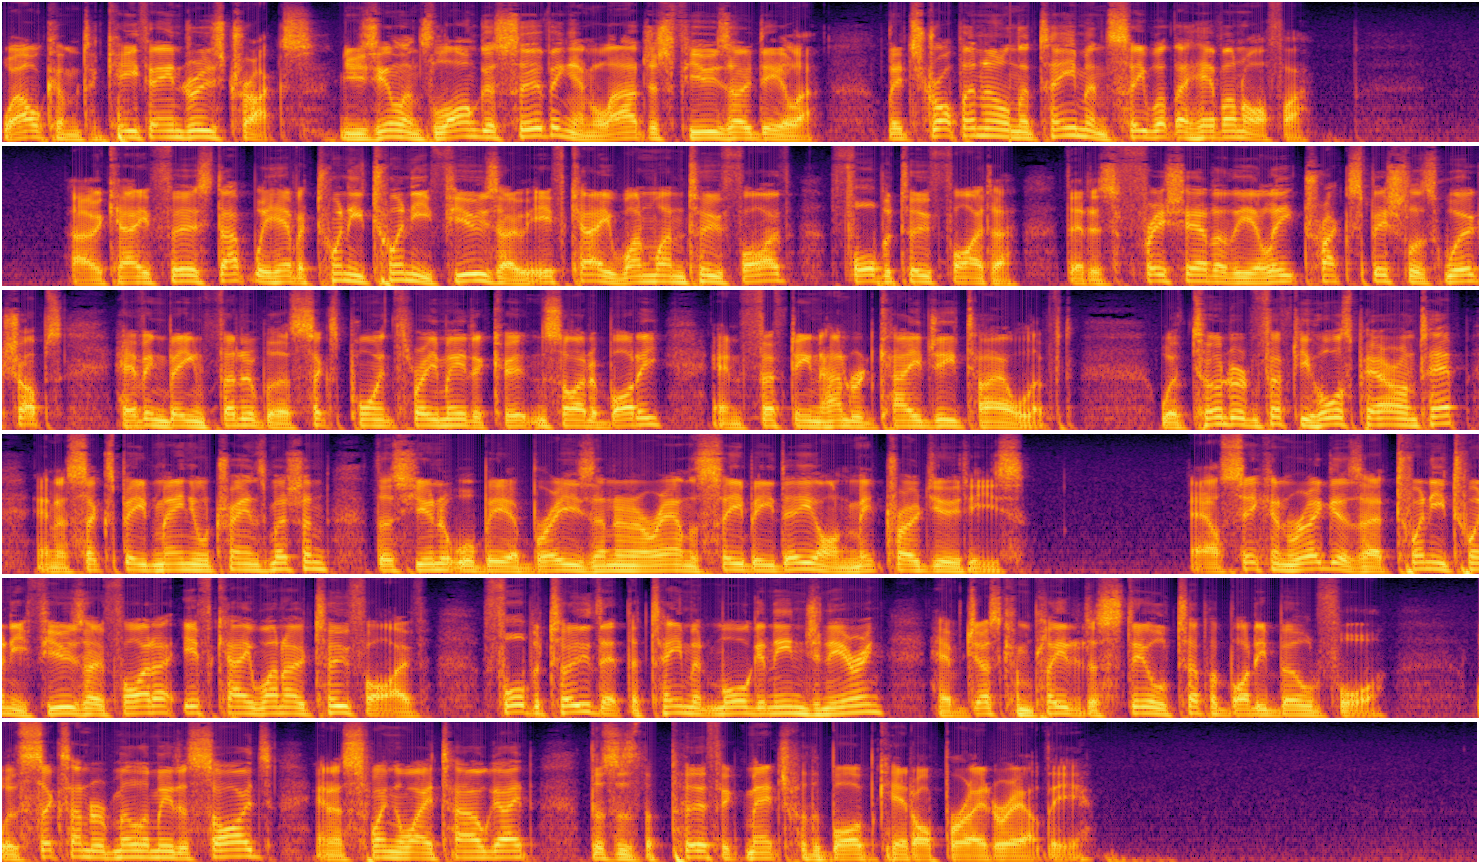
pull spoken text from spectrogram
Welcome to Keith Andrews Trucks, New Zealand's longest serving and largest Fuso dealer. Let's drop in on the team and see what they have on offer. Okay, first up we have a 2020 Fuso FK1125 4x2 fighter that is fresh out of the Elite Truck Specialist workshops, having been fitted with a 6.3 metre curtain sided body and 1500 kg tail lift. With 250 horsepower on tap and a 6 speed manual transmission, this unit will be a breeze in and around the CBD on metro duties. Our second rig is a 2020 Fuso Fighter FK1025, 4x2 that the team at Morgan Engineering have just completed a steel tipper body build for. With 600mm sides and a swing away tailgate, this is the perfect match for the Bobcat operator out there.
